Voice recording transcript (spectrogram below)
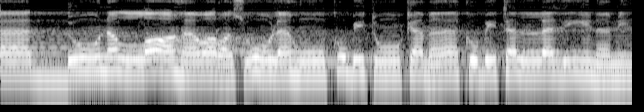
يحادون الله ورسوله كبتوا كما كبت الذين من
